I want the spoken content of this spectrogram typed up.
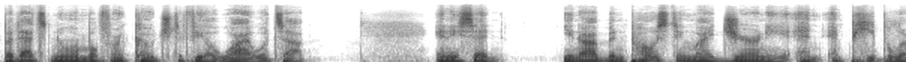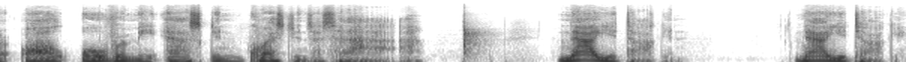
But that's normal for a coach to feel. Why? What's up? And he said, You know, I've been posting my journey and, and people are all over me asking questions. I said, Ah, now you're talking. Now you're talking.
